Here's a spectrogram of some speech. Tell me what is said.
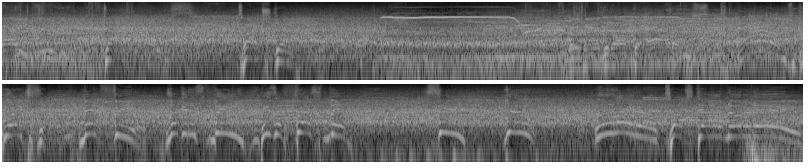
Right. Dives. Touchdown. They hand it off to Adams. Adams breaks it. Midfield. Look at his speed. He's a freshman. See you later. Touchdown Notre Dame.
